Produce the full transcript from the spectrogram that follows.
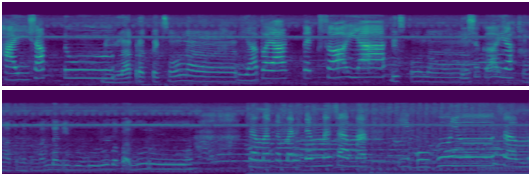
Hari Sabtu. Bila praktek sholat Dia praktek saya di sekolah di sekolah sama teman-teman dan ibu guru, bapak guru. sama teman-teman sama ibu guru sama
